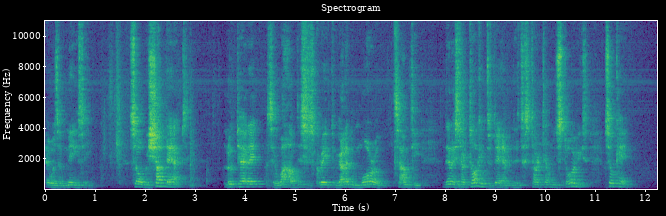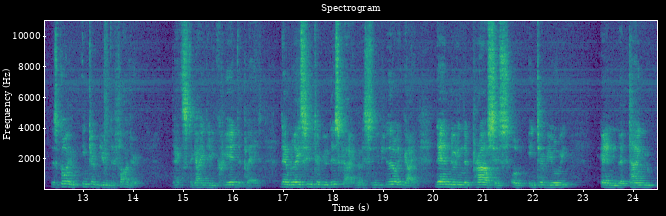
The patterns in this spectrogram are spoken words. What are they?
It was amazing. So we shot that, looked at it, I said, wow, this is great, we gotta do more of something. Then I start talking to them and they start telling me stories. It's okay, let's go and interview the father. That's the guy that created the place. Then let's interview this guy, let's interview the other guy. Then during the process of interviewing and the time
